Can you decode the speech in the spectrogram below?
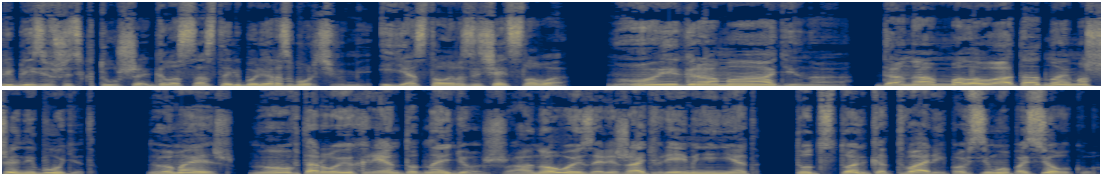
Приблизившись к туше, голоса стали более разборчивыми, и я стал различать слова. «Ну и громадина! Да нам маловато одной машины будет!» «Думаешь? Ну, вторую хрен тут найдешь, а новую заряжать времени нет. Тут столько тварей по всему поселку!»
